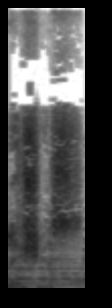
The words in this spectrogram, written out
delicious.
